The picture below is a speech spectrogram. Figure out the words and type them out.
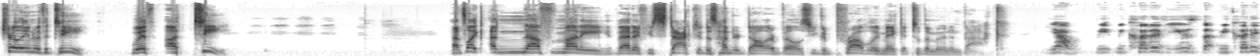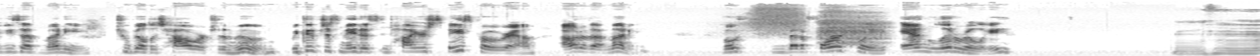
Trillion with a T. With a T. That's like enough money that if you stacked it as hundred dollar bills, you could probably make it to the moon and back. Yeah, we, we could have used that. We could have used that money to build a tower to the moon. We could have just made this entire space program out of that money, both metaphorically and literally. Mm-hmm.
